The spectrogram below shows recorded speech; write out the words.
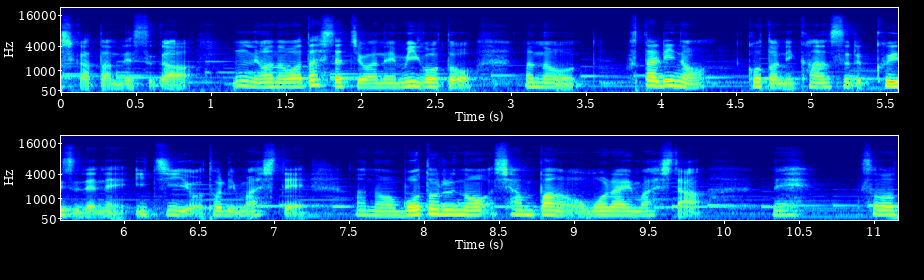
しかったんですが、うん、あの私たちはね見事あの2人のことに関するクイズでね1位を取りましてあのボトルのシャンパンをもらいました。ねその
